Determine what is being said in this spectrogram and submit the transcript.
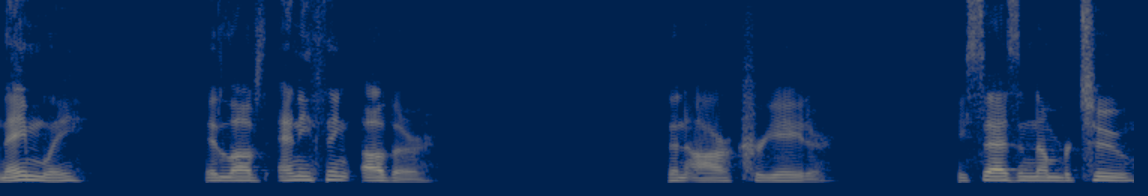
Namely, it loves anything other than our Creator. He says in number two,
